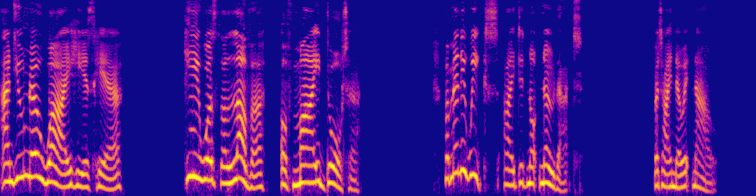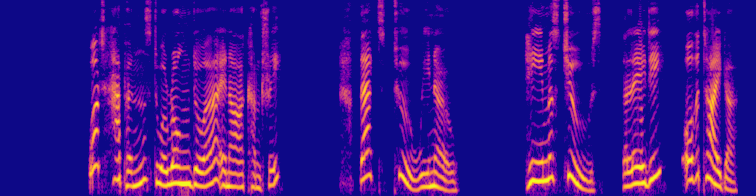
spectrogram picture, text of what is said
and you know why he is here. He was the lover of my daughter. For many weeks I did not know that, but I know it now. What happens to a wrongdoer in our country? That, too, we know. He must choose the lady or the tiger.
